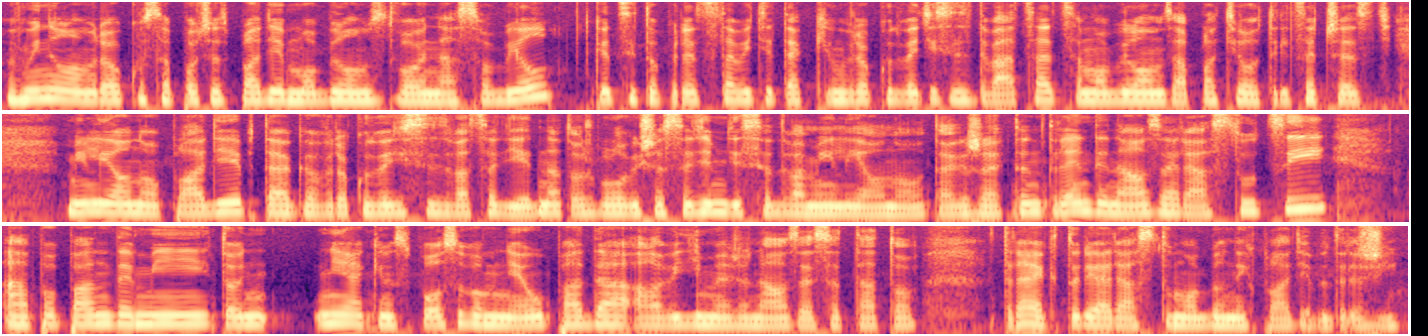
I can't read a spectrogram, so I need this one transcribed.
V minulom roku sa počet platieb mobilom zdvojnásobil. Keď si to predstavíte, takým v roku 2020 sa mobilom zaplatilo 36 miliónov platieb, tak v roku 2021 to už bolo vyše 72 miliónov. Takže ten trend je naozaj rastúci a po pandémii to nejakým spôsobom neupadá, ale vidíme, že naozaj sa táto trajektória rastu mobilných platieb drží.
